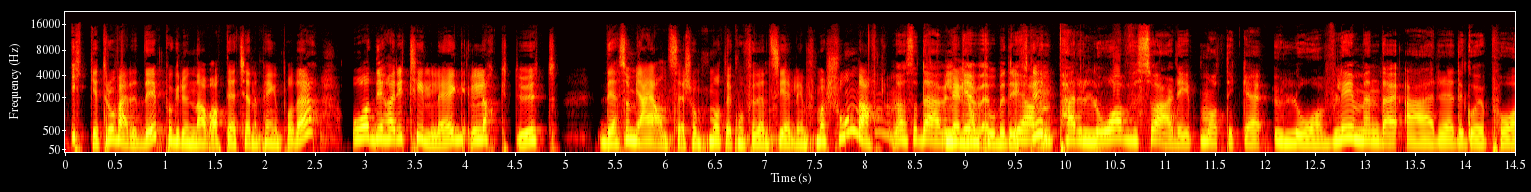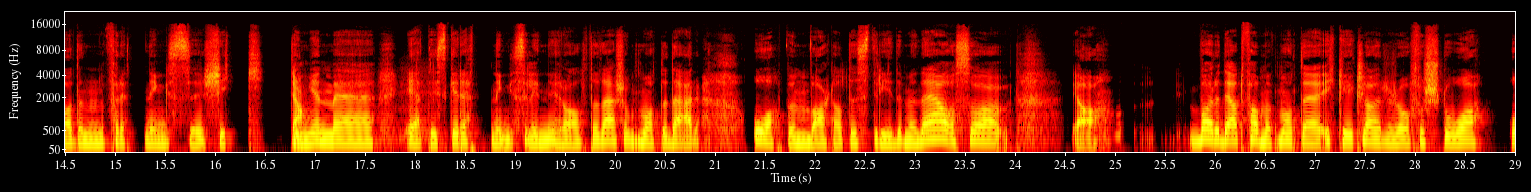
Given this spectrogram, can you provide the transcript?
ikke troverdig pga. at jeg tjener penger på det, og de har i tillegg lagt ut det som jeg anser som på en måte konfidensiell informasjon, da. Altså, mellom to bedrifter. Ja, per lov så er det på en måte ikke ulovlig, men det, er, det går jo på den forretningsskikk tingen ja. med etiske retningslinjer og alt det der, som på en måte det er åpenbart at det strider med det. Og så, ja Bare det at Famme på en måte ikke klarer å forstå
